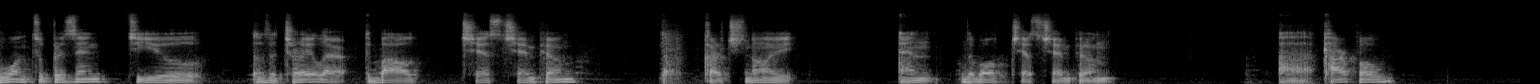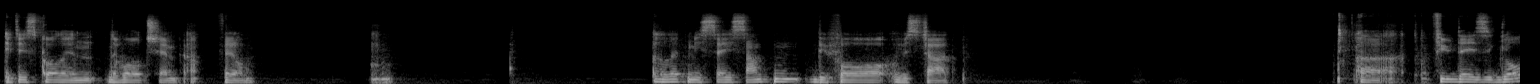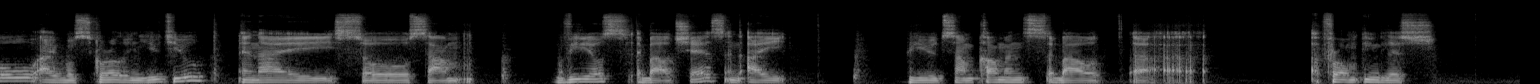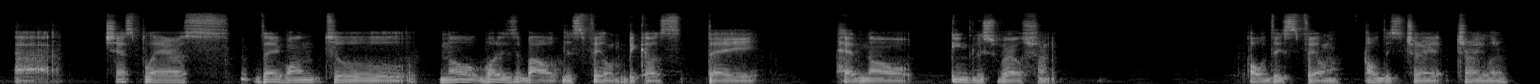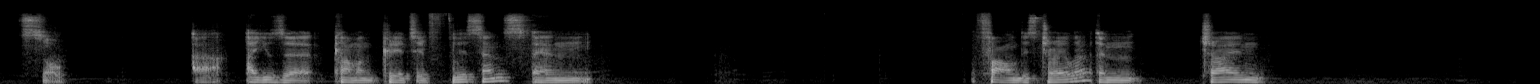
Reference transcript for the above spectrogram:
want to present to you the trailer about chess champion Korchnoi and the world chess champion uh, Karpov. It is called the world champion film. Let me say something before we start. Uh, a few days ago I was scrolling YouTube and I saw some videos about chess and I viewed some comments about uh, from English uh, chess players. They want to know what is about this film because they had no English version of this film of this tra trailer. So uh, I use a common creative license and found this trailer and trying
